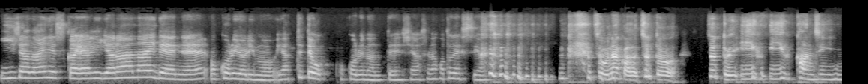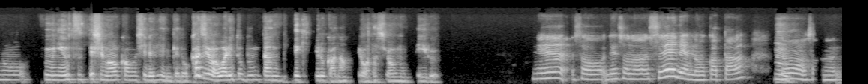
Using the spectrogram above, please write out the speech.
いいじゃないですか。やり、やらないでね、怒るよりも、やっててお怒るなんて幸せなことですよ。そう、なんかちょっと、ちょっといいいい感じの風に映ってしまうかもしれへんけど、家事は割と分担できてるかなって私は思っている。ね、そう。で、そのスウェーデンのお方うん、の、その、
